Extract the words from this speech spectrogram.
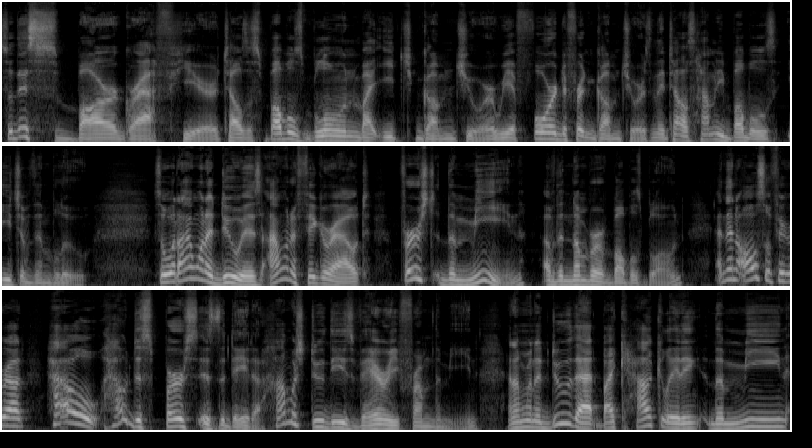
So this bar graph here tells us bubbles blown by each gum chewer. We have four different gum chewers and they tell us how many bubbles each of them blew. So what I want to do is I want to figure out first the mean of the number of bubbles blown and then also figure out how, how dispersed is the data? How much do these vary from the mean? And I'm going to do that by calculating the mean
